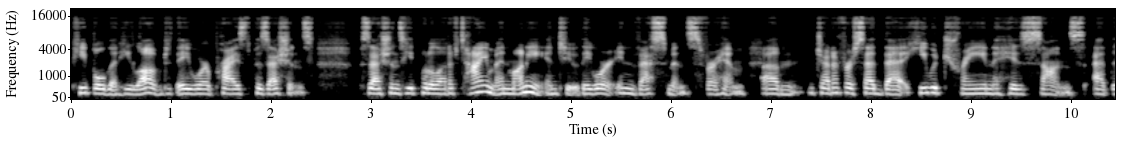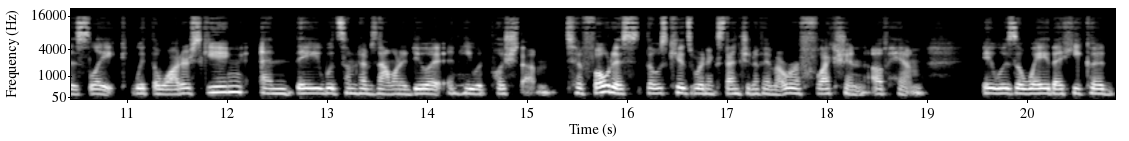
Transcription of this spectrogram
people that he loved. They were prized possessions, possessions he'd put a lot of time and money into. They were investments for him. Um, Jennifer said that he would train his sons at this lake with the water skiing, and they would sometimes not want to do it, and he would push them. To Fotis, those kids were an extension of him, a reflection of him. It was a way that he could,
